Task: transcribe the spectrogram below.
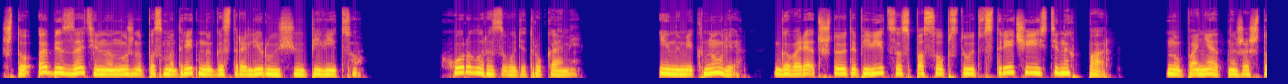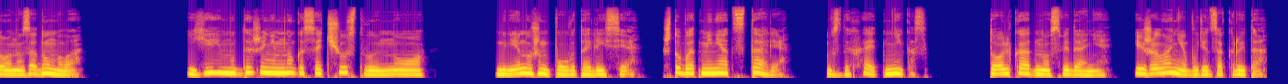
что обязательно нужно посмотреть на гастролирующую певицу. Хорл разводит руками. И намекнули, говорят, что эта певица способствует встрече истинных пар. Ну, понятно же, что она задумала. Я ему даже немного сочувствую, но... Мне нужен повод, Алисия, чтобы от меня отстали, вздыхает Никас. Только одно свидание, и желание будет закрыто.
